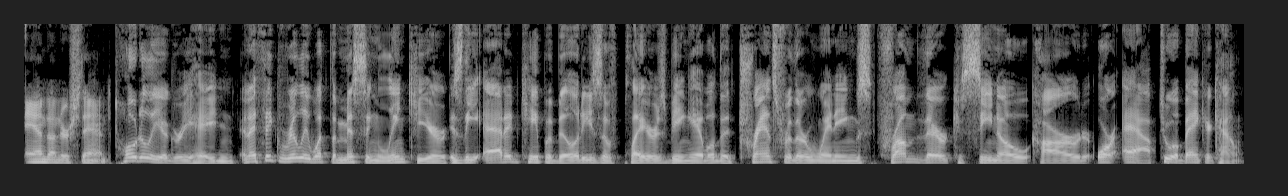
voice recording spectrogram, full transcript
and understand. Totally agree, Hayden. And I think really what the missing link here is the added capabilities of players being able able to transfer their winnings from their casino card or app to a bank account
